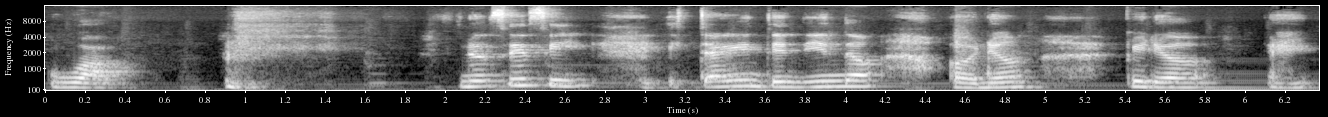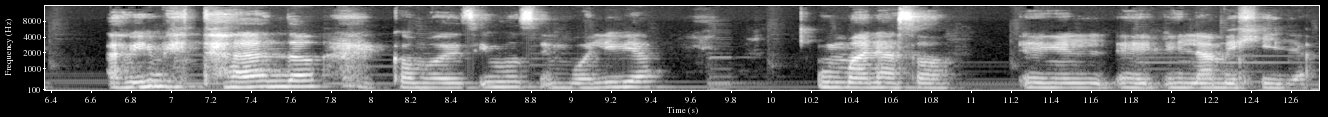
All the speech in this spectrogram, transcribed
¡Wow! no sé si están entendiendo o no, pero eh, a mí me está dando, como decimos en Bolivia, un manazo en, en la mejilla.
